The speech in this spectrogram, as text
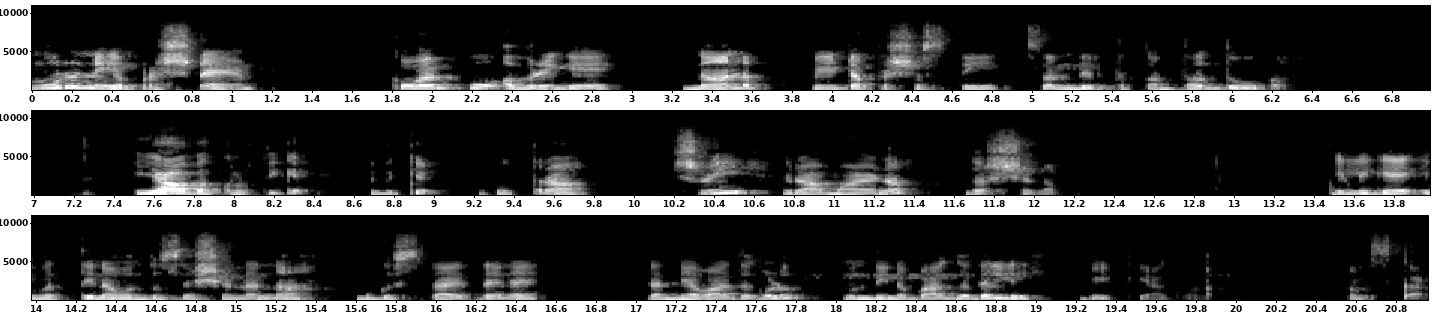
ಮೂರನೆಯ ಪ್ರಶ್ನೆ, ಕುವೆಂಪು ಅವರಿಗೆ ಜ್ಞಾನಪೀಠ ಪ್ರಶಸ್ತಿ ಸಂದಿರ್ತಕ್ಕಂಥದ್ದು ಯಾವ ಕೃತಿಗೆ? ಇದಕ್ಕೆ ಉತ್ತರ ಶ್ರೀ ರಾಮಾಯಣ ದರ್ಶನಂ. ಇಲ್ಲಿಗೆ ಇವತ್ತಿನ ಒಂದು ಸೆಷನ್ ಅನ್ನ ಮುಗಿಸ್ತಾ ಇದ್ದೇನೆ. ಧನ್ಯವಾದಗಳು. ಮುಂದಿನ ಭಾಗದಲ್ಲಿ ಭೇಟಿಯಾಗೋಣ. ನಮಸ್ಕಾರ.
